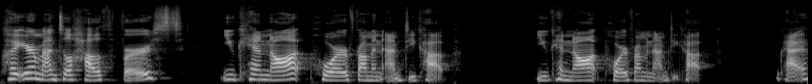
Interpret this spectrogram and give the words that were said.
put your mental health first. You cannot pour from an empty cup. You cannot pour from an empty cup. Okay?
